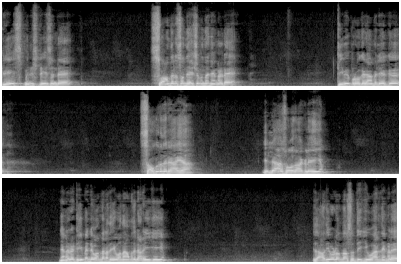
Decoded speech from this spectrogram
ഗ്രേസ് മിനിസ്ട്രീസിന്റെ സ്വാതന്ത്ര്യ സന്ദേശം എന്ന ഞങ്ങളുടെ ടി വി പ്രോഗ്രാമിലേക്ക് സൗഹൃദരായ എല്ലാ ശ്രോതാക്കളെയും ഞങ്ങളുടെ ടീമിന്റെ വന്ദന ദൈവനാമത്തിൽ അറിയിക്കുകയും ഇതാദ്യോടൊന്ന് ശ്രദ്ധിക്കുവാൻ നിങ്ങളെ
